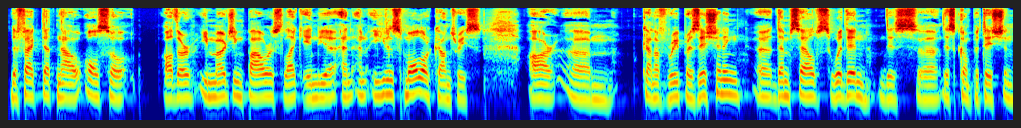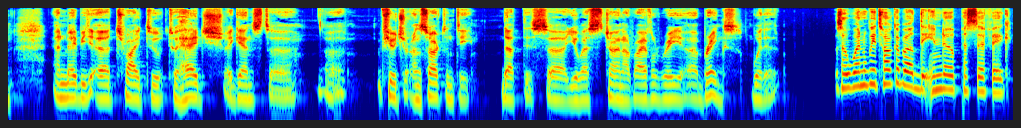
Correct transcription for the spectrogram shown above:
the fact that now also other emerging powers like India and, and even smaller countries are um, kind of repositioning uh, themselves within this uh, this competition and maybe uh, try to to hedge against uh, uh, future uncertainty that this U.S.-China rivalry brings with it. So when we talk about the Indo-Pacific,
